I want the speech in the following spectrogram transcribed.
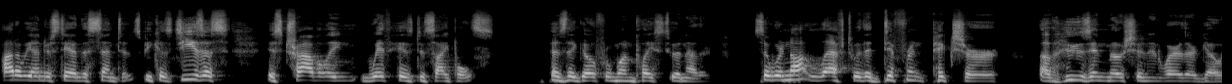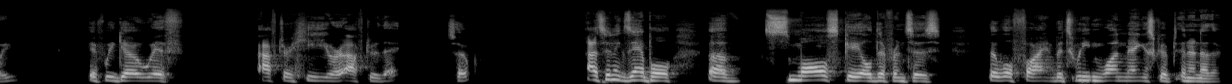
How do we understand the sentence? Because Jesus is traveling with his disciples as they go from one place to another. So we're not left with a different picture of who's in motion and where they're going if we go with after he or after they. So that's an example of small scale differences that we'll find between one manuscript and another.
